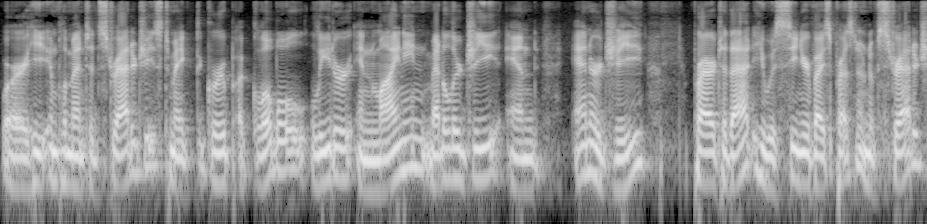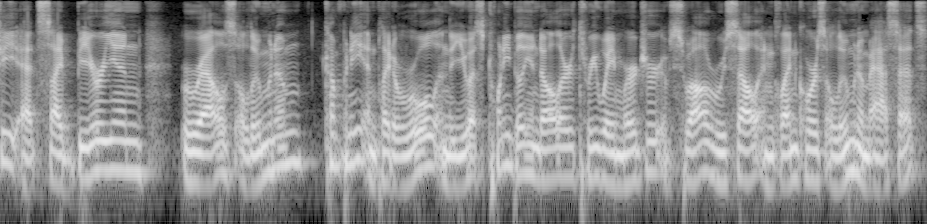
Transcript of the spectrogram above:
where he implemented strategies to make the group a global leader in mining, metallurgy, and energy. Prior to that, he was Senior Vice President of Strategy at Siberian Urals Aluminum Company and played a role in the U.S. $20 billion three way merger of Sual, Rusal, and Glencore's aluminum assets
